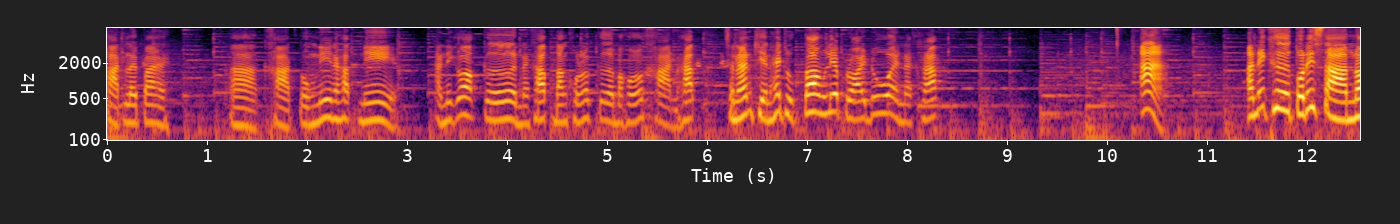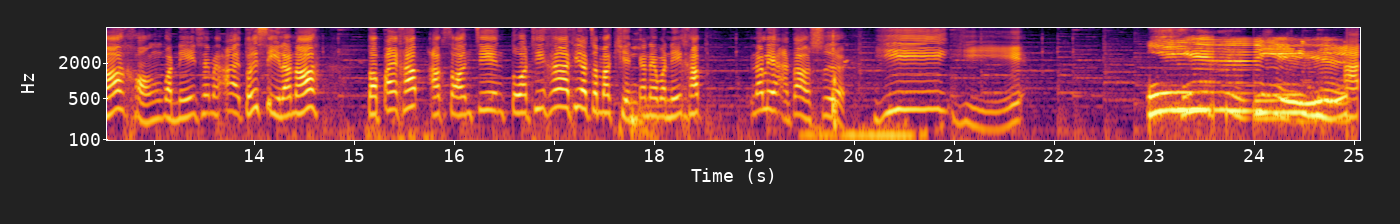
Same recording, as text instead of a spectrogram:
ขาดอะไรไปอ่าขาดตรงนี้นะครับนี่ อันนี้ก็เกินนะครับ บางคนก็เกินบางคนก็ขาดนะครับ ฉะนั้นเขียนให้ถูกต้องเรียบร้อยด้วยนะครับ อะอันนี้คือตัวที่ 3 เนาะของวันนี้ใช่ไหมอะตัวที่ 4 แล้วเนาะต่อไปครับอักษรจีนตัวที่ 5 ที่เราจะมาเขียนกันในวันนี้ครับ นักเรียนอ่านตามชื่อยี่หยีอีอา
